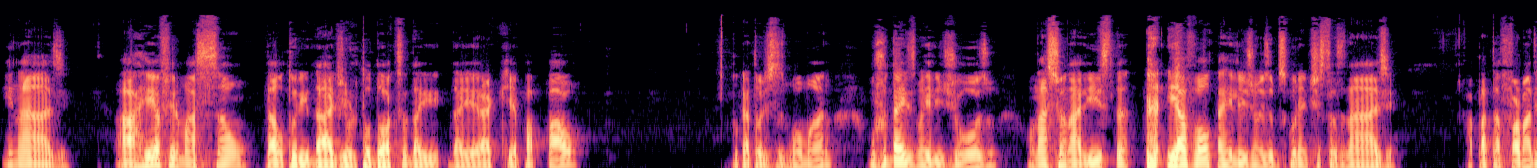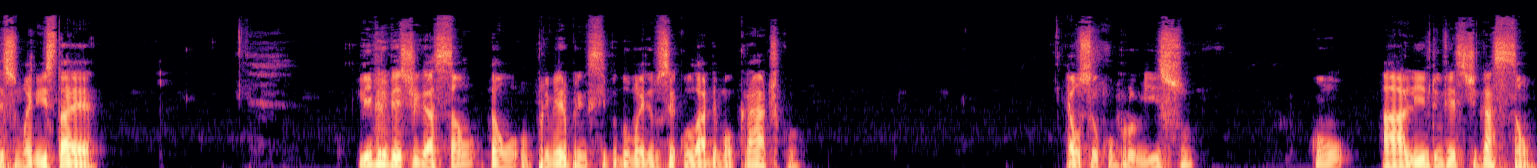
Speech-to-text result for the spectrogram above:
e na Ásia. A reafirmação da autoridade ortodoxa da, hierarquia papal, do catolicismo romano, o judaísmo religioso, o nacionalista e a volta a religiões obscurantistas na Ásia. A plataforma desse humanista é livre investigação. Então, o primeiro princípio do humanismo secular democrático é o seu compromisso com a livre investigação.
